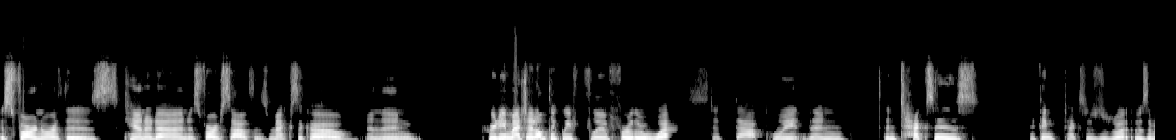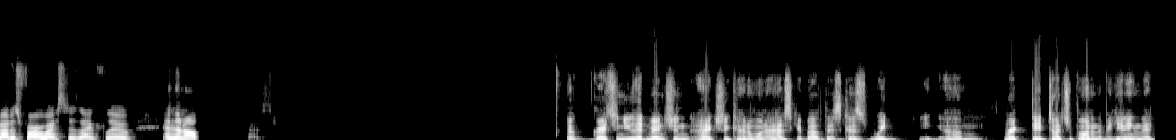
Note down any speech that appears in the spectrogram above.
as far north as Canada and as far south as Mexico. And then pretty much, I don't think we flew further west at that point than than Texas. I think Texas was what was about as far west as I flew, and then all the coast. Now, Gretchen, you had mentioned. I actually kind of want to ask you about this because we, um, Rick did touch upon in the beginning that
